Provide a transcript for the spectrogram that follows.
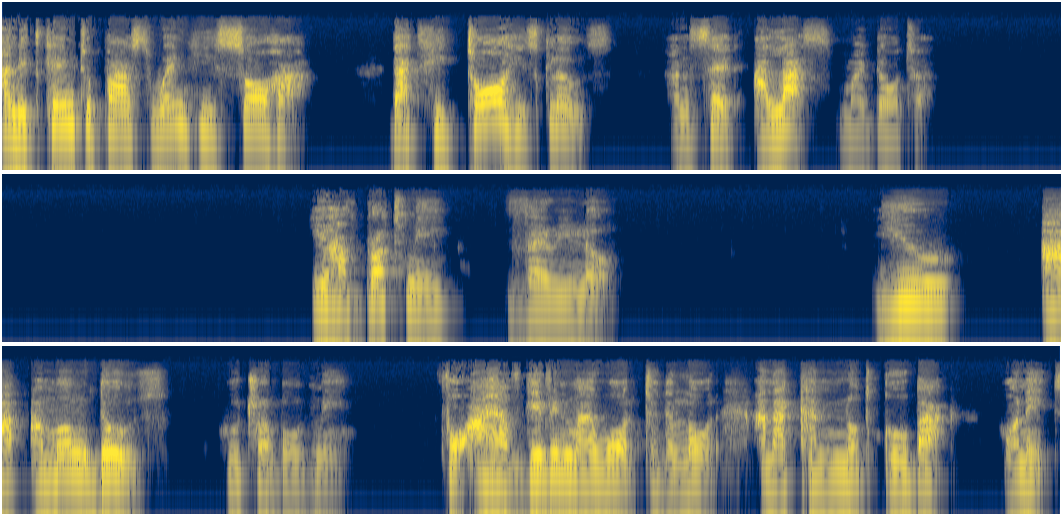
And it came to pass when he saw her that he tore his clothes and said, Alas, my daughter, you have brought me very low. You are among those who troubled me. For I have given my word to the Lord, and I cannot go back on it.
